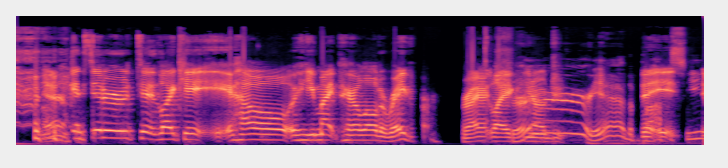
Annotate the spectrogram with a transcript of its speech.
Yeah. Consider to like how he might parallel to Rhaegar, right? Like, you know, do- Sure, yeah, the the- it- prophecies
